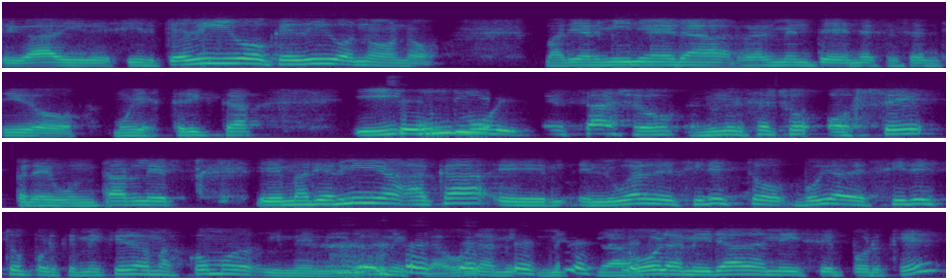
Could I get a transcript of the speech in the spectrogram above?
llegar y decir, ¿qué digo? ¿Qué digo? No, no. María Herminia era realmente en ese sentido muy estricta. Y un día en un ensayo, en un ensayo osé preguntarle, eh, María Herminia, acá eh, en lugar de decir esto, voy a decir esto porque me queda más cómodo, y me miró y me clavó la, me clavó la mirada y me dice, ¿por qué?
